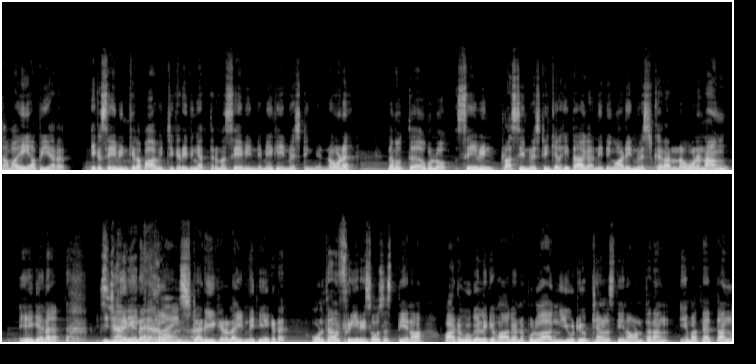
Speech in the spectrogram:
තමයි අපි අර එක සේවින් කියලා පාවිච්චි කර. ඉතින් ඇත්තරම සේවින්ඩ මේක ඉන්වස්ටිං වෙන්න ඕන. නමුත් ගොල්ලො සේවින් පලස් ඉන්වස්ටිං කියලා හිතාගන්න. ඉතින් වාට ඉන්වස් කරන්න ඕන නං ඒ ගැන ඉන්න. ස්ටඩී කරලා ඉන්න. තියකට ඔන්තම් ්‍රී රිසෝසස් තියෙන වාට Google එක හාගන්න පුළුවන් YouTube චනල්ස් තියෙන ඔන්තරම් හෙමත් නැත්තං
